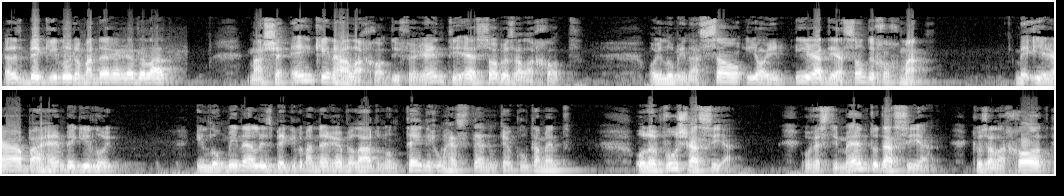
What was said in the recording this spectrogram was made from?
ela Begilui, de maneira revelada. Mas Enkin Halachot, diferente é sobre os Halachot. A iluminação e a irradiação de Chokhmah. Meirah Bahem Begilui. Ilumina eles Begilui, de maneira revelada. Não tem nenhum restante, não tem ocultamento. O levush Sia, o vestimento da Sia, que os alachot,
